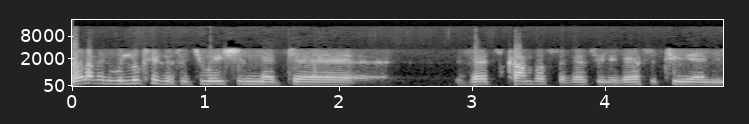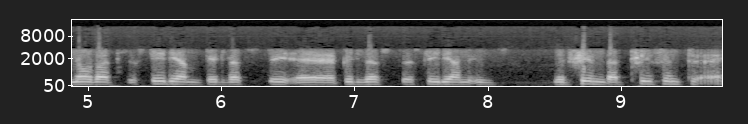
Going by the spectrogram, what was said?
Well, I mean, we looked at the situation at uh, Wits campus, the Wits University, and you know that the stadium, Bidvest, uh, Stadium, is within that precinct. Uh,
